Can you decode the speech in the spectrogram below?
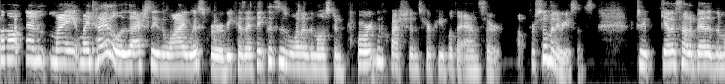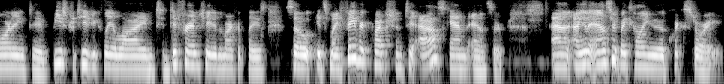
well, and my my title is actually the Why Whisperer because I think this is one of the most important questions for people to answer for so many reasons to get us out of bed in the morning, to be strategically aligned, to differentiate in the marketplace. So it's my favorite question to ask and answer. And I'm going to answer it by telling you a quick story.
